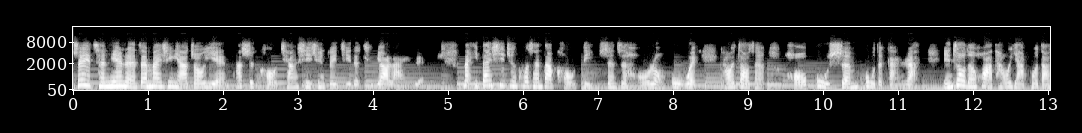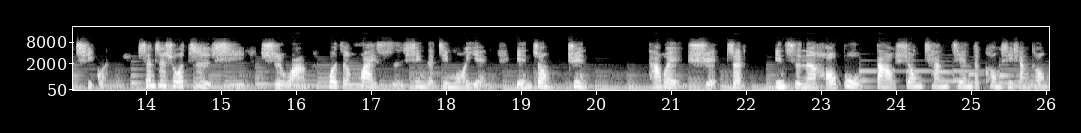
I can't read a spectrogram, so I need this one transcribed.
所以成年人在慢性牙周炎，它是口腔细菌堆积的主要来源。那一旦细菌扩散到口底，甚至喉咙部位，它会造成喉部深部的感染，严重的话，它会压迫到气管，甚至说窒息、死亡或者坏死性的筋膜炎，严重菌，它会血症。因此呢，喉部到胸腔间的空隙相通，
